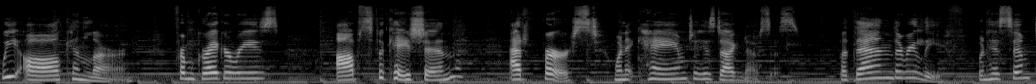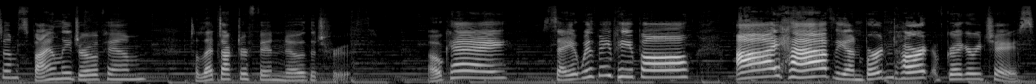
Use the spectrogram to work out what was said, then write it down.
We all can learn from Gregory's obfuscation at first when it came to his diagnosis, but then the relief when his symptoms finally drove him to let Dr. Finn know the truth. Okay, say it with me, people. I have the unburdened heart of Gregory Chase.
